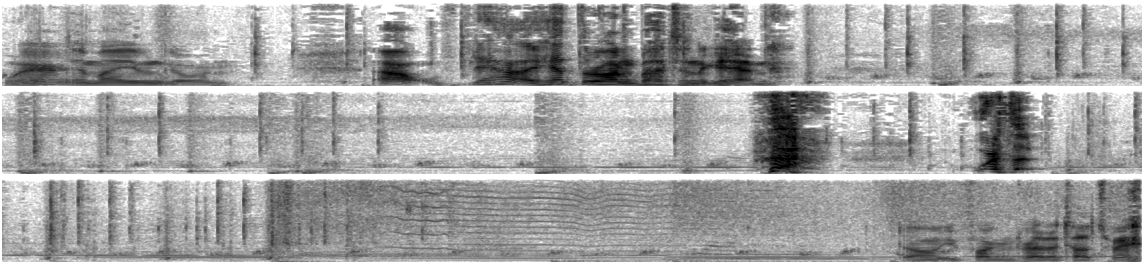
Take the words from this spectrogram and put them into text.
Where am I even going? Oh, yeah, I hit the wrong button again. Ha! Worth it! Don't you fucking try to touch me.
